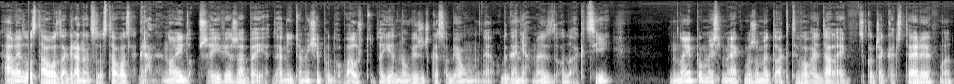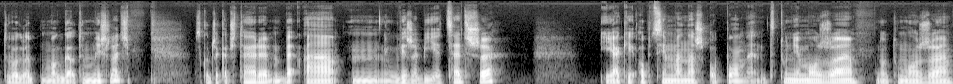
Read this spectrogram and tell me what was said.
Ale zostało zagrane, co zostało zagrane. No i dobrze, i wieża B1, i to mi się podoba. Już tutaj jedną wieżyczkę sobie e, odganiamy od akcji. No i pomyślmy, jak możemy to aktywować dalej. Skoczek A4, bo tu w ogóle mogę o tym myśleć. Skoczek A4, BA, mm, wieża bije C3. I jakie opcje ma nasz oponent? Tu nie może, no tu może,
